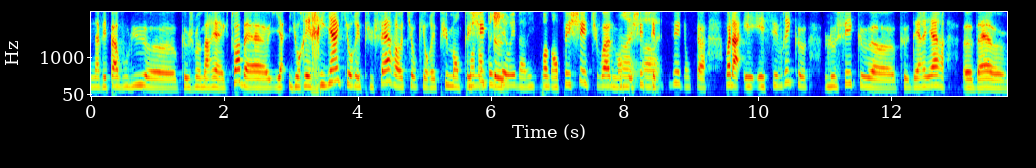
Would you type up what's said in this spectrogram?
n'avaient pas voulu que je me marie avec toi ben il y, aurait rien qui aurait pu faire tu qui aurait pu m'empêcher de oui, bah oui. empêcher tu vois de m'empêcher de t'épouser. donc voilà et, et c'est vrai que le fait que que derrière ben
